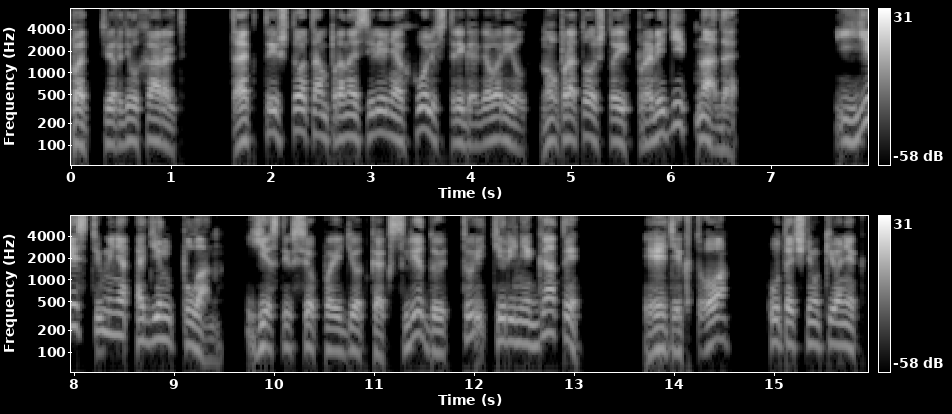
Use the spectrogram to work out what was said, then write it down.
подтвердил Харальд. Так ты что там про население Хольфстрига говорил? Ну, про то, что их проредить надо. Есть у меня один план. Если все пойдет как следует, то эти ренегаты... Эти кто? Уточнил Кёник.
